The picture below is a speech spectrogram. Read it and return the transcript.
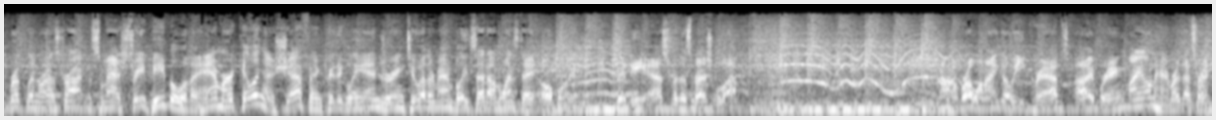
A Brooklyn restaurant and smashed three people with a hammer, killing a chef and critically injuring two other men. Police said on Wednesday. Oh boy. Did he ask for the special up? No, no, bro. When I go eat crabs, I bring my own hammer. That's right.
